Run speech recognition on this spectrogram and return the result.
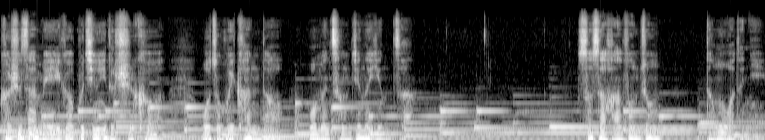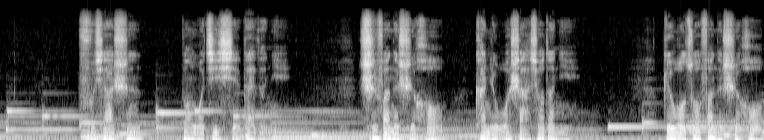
可是，在每一个不经意的时刻，我总会看到我们曾经的影子。瑟瑟寒风中，等我的你；俯下身，帮我系鞋带的你；吃饭的时候。看着我傻笑的你，给我做饭的时候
